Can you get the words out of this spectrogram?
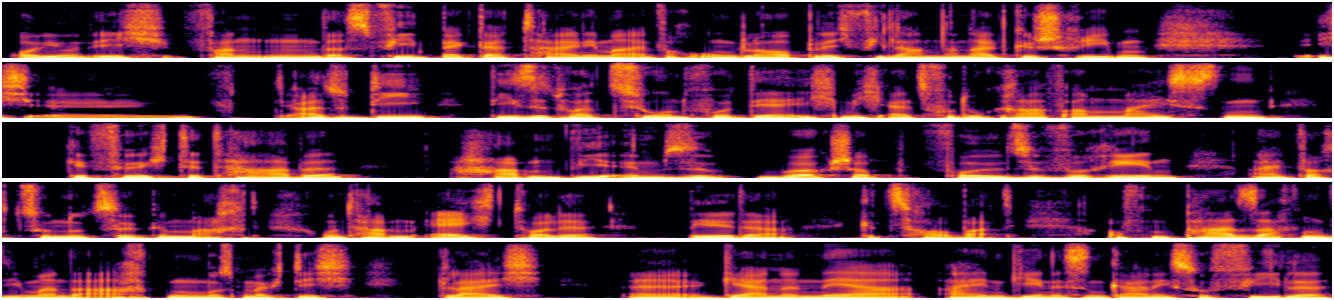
Olli und ich fanden das Feedback der Teilnehmer einfach unglaublich. Viele haben dann halt geschrieben, ich, äh, also die, die Situation, vor der ich mich als Fotograf am meisten gefürchtet habe, haben wir im Workshop voll souverän einfach zunutze gemacht und haben echt tolle Bilder gezaubert. Auf ein paar Sachen, die man da achten muss, möchte ich gleich äh, gerne näher eingehen. Es sind gar nicht so viele,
